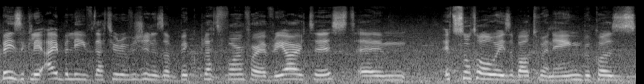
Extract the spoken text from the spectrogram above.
basically i believe that eurovision is a big platform for every artist um, it's not always about winning because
